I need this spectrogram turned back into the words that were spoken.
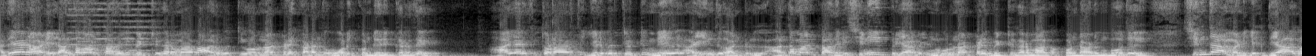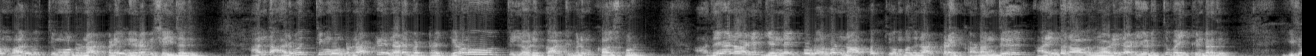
அதே நாளில் அந்தமான் காதலி வெற்றிகரமாக அறுபத்தி ஓரு நாட்களை கடந்து ஓடிக்கொண்டிருக்கிறது. ஆயிரத்தி தொள்ளாயிரத்தி எழுபத்தி எட்டு மே ஐந்து அன்று அந்தமான் காதலி சினி பிரியாவில் நூறு நாட்களை வெற்றிகரமாக கொண்டாடும் போது சிந்தாமணியில் தியாகம் அறுபத்தி மூன்று நாட்களை நிறைவு செய்தது. அந்த அறுபத்தி மூன்று நாட்களில் நடைபெற்ற இருநூத்தி ஏழு காட்சிகளும் ஹவுஸ்ஃபுல் அதே நாளில் என்னை போல் ஒருவன் நாற்பத்தி ஒன்பது நாட்களை கடந்து ஐம்பதாவது நாளில் அடியெடுத்து வைக்கின்றது. இது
